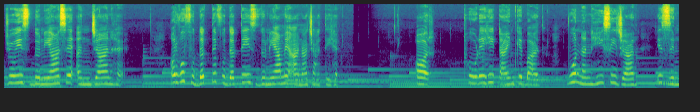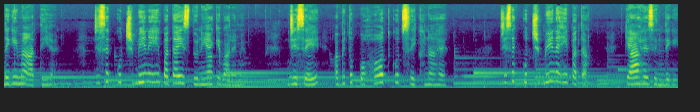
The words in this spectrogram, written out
जो इस दुनिया से अनजान है, और वो फुदकते फुदकते इस दुनिया में आना चाहती है। और थोड़े ही टाइम के बाद वो नन्ही सी जान इस ज़िंदगी में आती है, जिसे कुछ भी नहीं पता इस दुनिया के बारे में, जिसे अभी तो बहुत कुछ सीखना है, जिसे कुछ भी नहीं पता क्या है ज़िंदगी।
